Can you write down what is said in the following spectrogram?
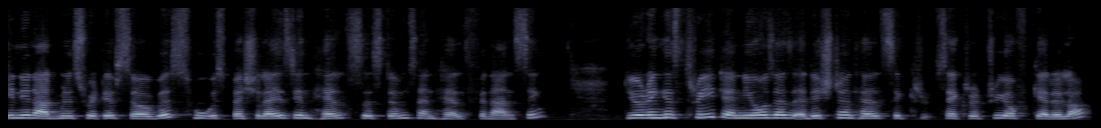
Indian Administrative Service, who specialized in health systems and health financing. During his three tenures as Additional Health Sec- Secretary of Kerala,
